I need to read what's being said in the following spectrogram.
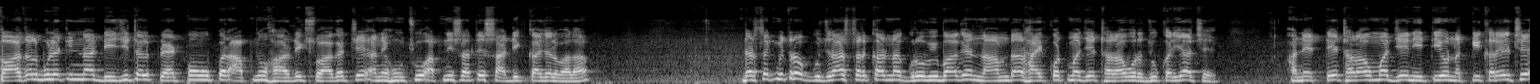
કાજલ બુલેટિનના ડિજિટલ પ્લેટફોર્મ ઉપર આપનું હાર્દિક સ્વાગત છે અને હું છું આપની સાથે સાદિક કાજલવાલા. દર્શક મિત્રો, ગુજરાત સરકારના ગૃહ વિભાગે નામદાર હાઈકોર્ટમાં જે ઠરાવો રજૂ કર્યા છે અને તે ઠરાવમાં જે નીતિઓ નક્કી કરેલ છે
